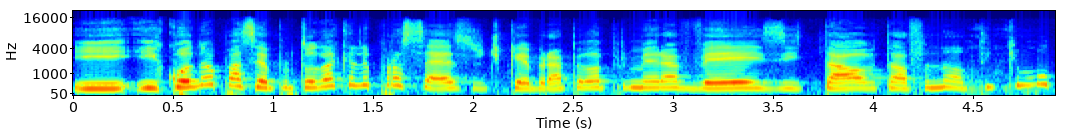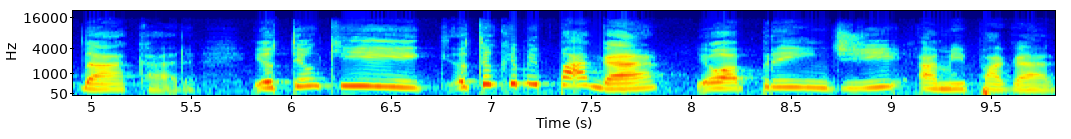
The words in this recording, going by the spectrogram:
E, e quando eu passei por todo aquele processo de quebrar pela primeira vez e tal, e tal, eu falei, não, tem que mudar, cara. Eu tenho que, eu tenho que me pagar. Eu aprendi a me pagar.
